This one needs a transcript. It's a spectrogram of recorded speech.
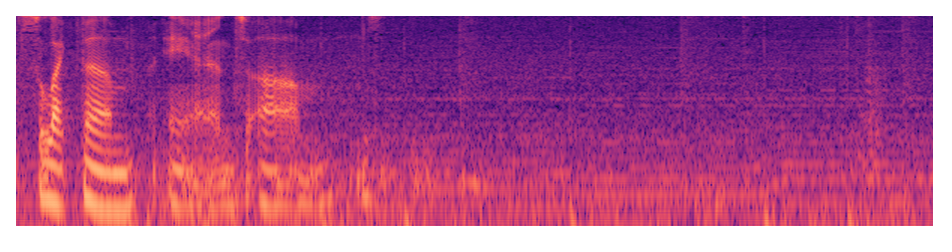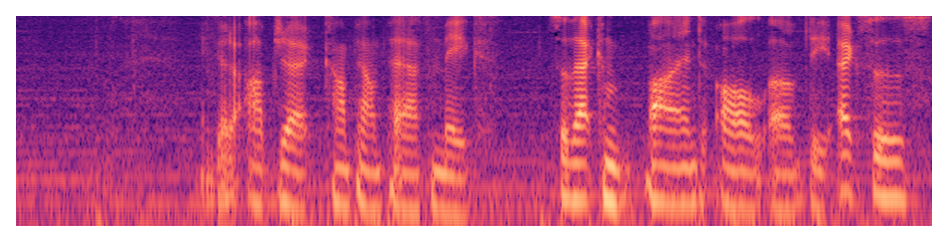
select them and um, and go to object compound path make so that combined all of the X's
